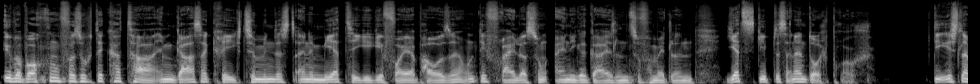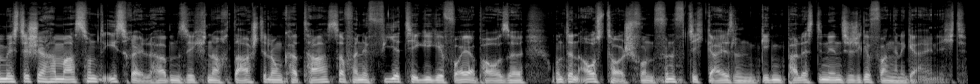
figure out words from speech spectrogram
Über Wochen versuchte Katar im Gaza-Krieg zumindest eine mehrtägige Feuerpause und die Freilassung einiger Geiseln zu vermitteln. Jetzt gibt es einen Durchbruch. Die islamistische Hamas und Israel haben sich nach Darstellung Katars auf eine viertägige Feuerpause und den Austausch von 50 Geiseln gegen palästinensische Gefangene geeinigt.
